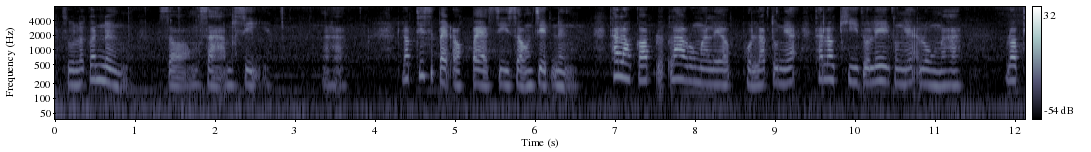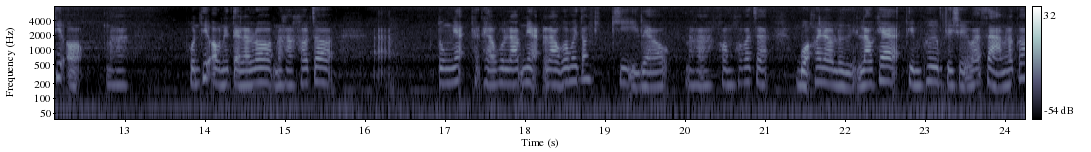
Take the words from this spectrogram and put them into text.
0 แล้วก็ 1 2 3 4 นะคะ รอบที่ 18 ออก 8 4 2 7 1 ถ้าเราก๊อปลากลงมาแล้ว ผลลัพธ์ตรงเนี้ย ถ้าเราคีย์ตัวเลขตรงเนี้ยลงนะคะ รอบที่ออก นะคะผลที่ออกในแต่ละรอบนะคะเขาจะตรงเนี้ยแถวผลลัพธ์เนี่ยเราก็ไม่ต้องคีย์อีกแล้วนะคะคอมเขาก็จะบวกให้เราเลย เราแค่พิมพ์เพิ่มเฉยๆว่า 3 แล้วก็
